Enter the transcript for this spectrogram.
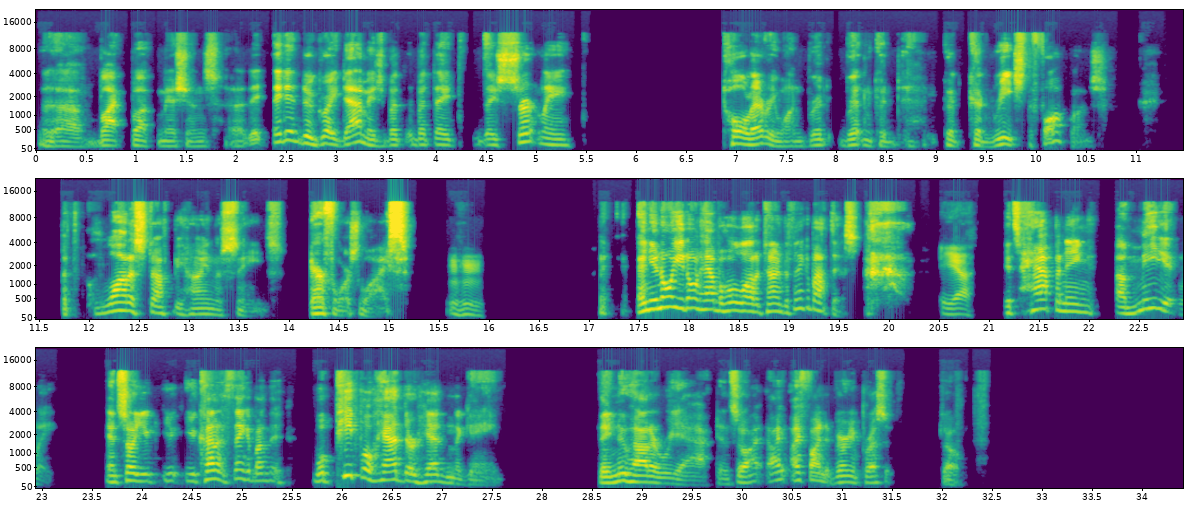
uh, black buck missions. Uh, they, they didn't do great damage, but but they they certainly told everyone Brit- Britain could could could reach the Falklands. But a lot of stuff behind the scenes, Air Force wise. Mm-hmm. And you know, you don't have a whole lot of time to think about this. yeah, it's happening immediately, and so you you, you kind of think about it. Well, people had their head in the game they knew how to react, and so I, I, I find it very impressive. So,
